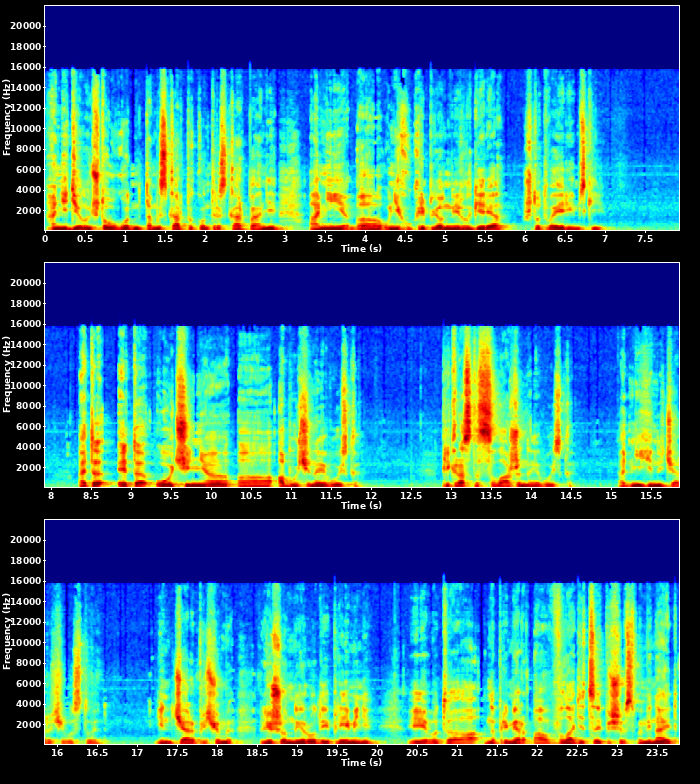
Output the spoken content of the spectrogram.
Они делают что угодно, там эскарпы, контрэскарпы, они, они, а, у них укрепленные лагеря, что твои римские. Это, это очень а, обученное войско, прекрасно слаженное войско. Одни янычары чего стоят. Янычары, причем лишенные рода и племени – и вот, например, о Владе Цепише вспоминает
